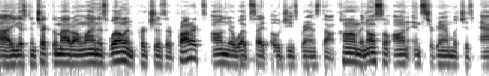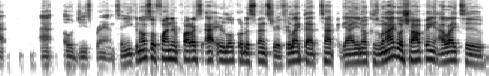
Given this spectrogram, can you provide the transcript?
Uh, you guys can check them out online as well and purchase their products on their website, ogsbrands.com, and also on Instagram, which is at at OG's Brands. And you can also find their products at your local dispensary if you're like that type of guy, you know, because when I go shopping, I like to, you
